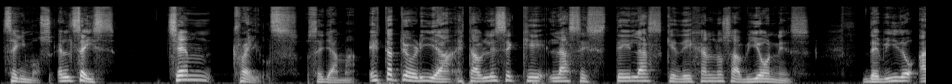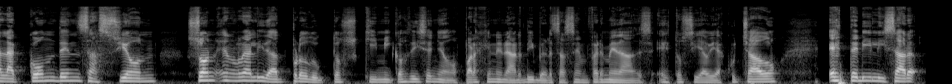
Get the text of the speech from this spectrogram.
seguimos. El 6. Chemtrails se llama. Esta teoría establece que las estelas que dejan los aviones debido a la condensación son en realidad productos químicos diseñados para generar diversas enfermedades. Esto sí había escuchado. Esterilizar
